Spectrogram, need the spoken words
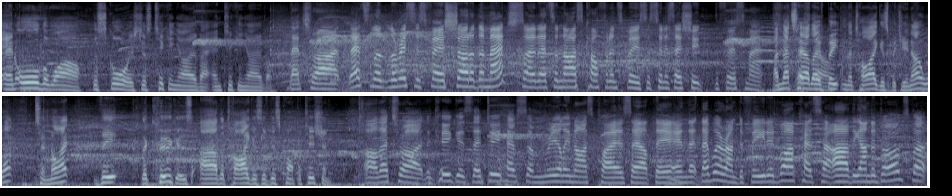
And all the while, the score is just ticking over and ticking over. That's right. That's La- Larissa's first shot of the match, so that's a nice confidence boost as soon as they shoot the first match. And that's how they've goal. beaten the Tigers. But you know what? Tonight, the the Cougars are the Tigers of this competition. Oh, that's right. The Cougars, they do have some really nice players out there, and that they were undefeated. Wildcats are the underdogs, but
